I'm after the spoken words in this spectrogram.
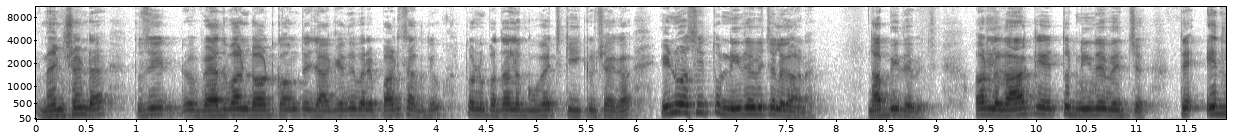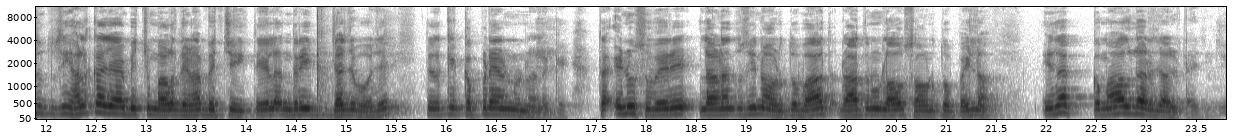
ਮੈਂਸ਼ਨਡ ਹੈ, ਤੁਸੀਂ ਵੈਦਵਾਨ.com ਤੇ ਜਾ ਕੇ ਇਹਦੇ ਬਾਰੇ ਪੜ੍ਹ ਸਕਦੇ ਹੋ, ਤੁਹਾਨੂੰ ਪਤਾ ਲੱਗੂਗਾ ਇਹ 'ਚ ਕੀ ਕੁਝ ਹੈਗਾ। ਇਹਨੂੰ ਅਸੀਂ ਧੁੰਨੀ ਦੇ ਵਿੱਚ ਲਗਾਉਣਾ ਨਾਭੀ ਦੇ ਵਿੱਚ। ਔਰ ਲਗਾ ਕੇ ਧੁੰਨੀ ਦੇ ਵਿੱਚ ਤੇ ਇਹਨੂੰ ਤੁਸੀਂ ਹਲਕਾ ਜਿਹਾ ਵਿੱਚ ਮਲ ਦੇਣਾ ਵਿੱਚ ਹੀ ਤੇਲ ਅੰਦਰ ਹੀ ਜਜ਼ਬ ਹੋ ਜੇ ਤੇ ਕਿ ਕੱਪੜਿਆਂ ਨੂੰ ਨਾ ਲੱਗੇ। ਤਾਂ ਇਹਨੂੰ ਸਵੇਰੇ ਲਾਣਾ ਤੁਸੀਂ ਨਹਾਉਣ ਤੋਂ ਬਾਅਦ ਰਾਤ ਨੂੰ ਲਾਓ ਸੌਣ ਤੋਂ ਪਹਿਲਾਂ। ਇਹਦਾ ਕਮਾਲ ਦਾ ਰਿਜ਼ਲਟ ਹੈ ਜੀ।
